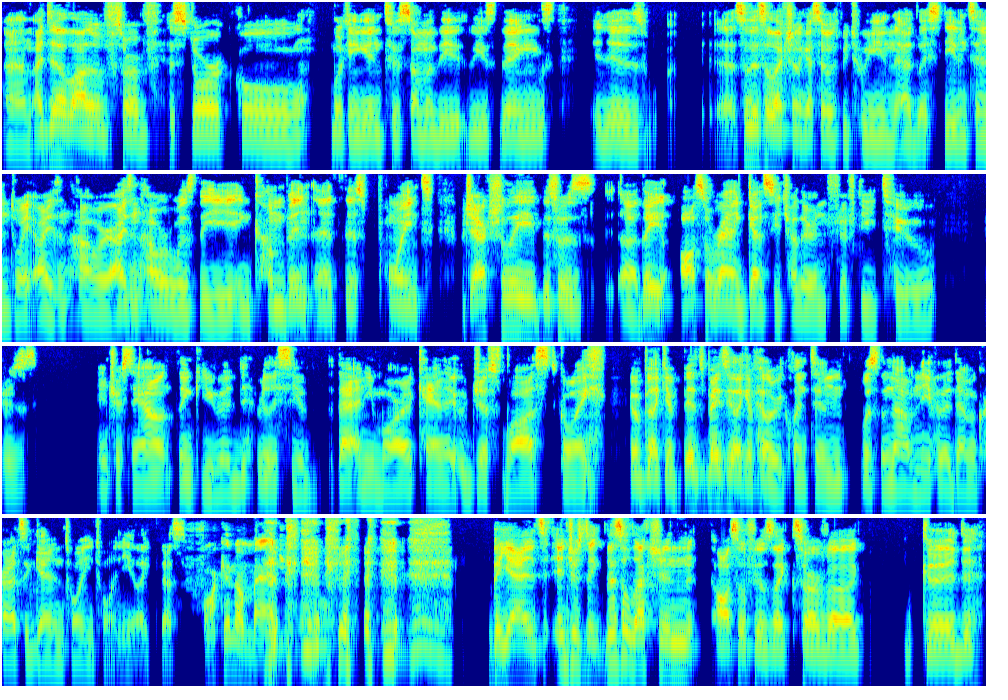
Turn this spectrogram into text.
Um, I did a lot of sort of historical looking into some of the, these things. It is uh, so this election, like I said, was between Adlai Stevenson and Dwight Eisenhower. Eisenhower was the incumbent at this point, which actually this was uh, they also ran against each other in '52, which is interesting. I don't think you would really see that anymore. A candidate who just lost going. It would be like if it's basically like if Hillary Clinton was the nominee for the Democrats again in 2020. Like that's fucking imagine. but yeah, it's interesting. This election also feels like sort of a good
